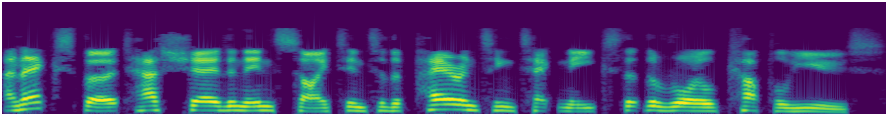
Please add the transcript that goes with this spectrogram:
An expert has shared an insight into the parenting techniques that the royal couple use.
